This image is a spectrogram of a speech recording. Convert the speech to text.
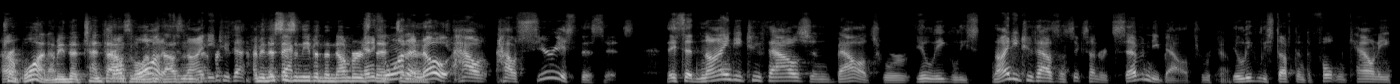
huh? Trump won. I mean, the 10,000, Trump won. It's 11,000. 92,000. I mean, this fact- isn't even the numbers And if that. you want to uh, know how, how serious this is, they said 92,000 ballots were illegally, 92,670 ballots were Yeah. illegally stuffed into Fulton County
